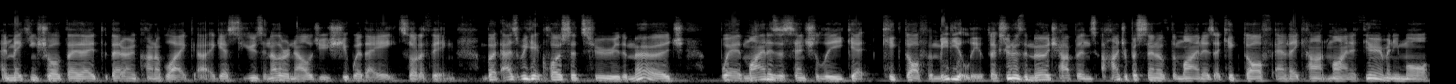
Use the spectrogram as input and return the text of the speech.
and making sure that they, they don't kind of like, uh, I guess, use another analogy, shit where they eat sort of thing. But as we get closer to the merge, where miners essentially get kicked off immediately. Like, as soon as the merge happens, 100% of the miners are kicked off and they can't mine Ethereum anymore.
